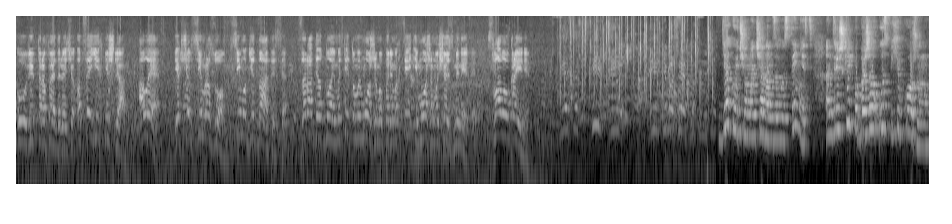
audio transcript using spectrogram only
у Віктора Федоровича. Оце їхній шлях. Але якщо всім разом, всім об'єднатися заради одної мети, то ми можемо перемогти і можемо щось змінити. Слава Україні! Дякуючи уманчанам за гостинність, Андрій Шкіль побажав успіхів кожному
